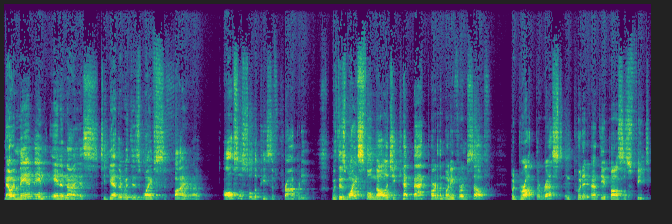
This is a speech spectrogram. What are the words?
Now, a man named Ananias, together with his wife Sapphira, also sold a piece of property. With his wife's full knowledge, he kept back part of the money for himself, but brought the rest and put it at the apostles' feet.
